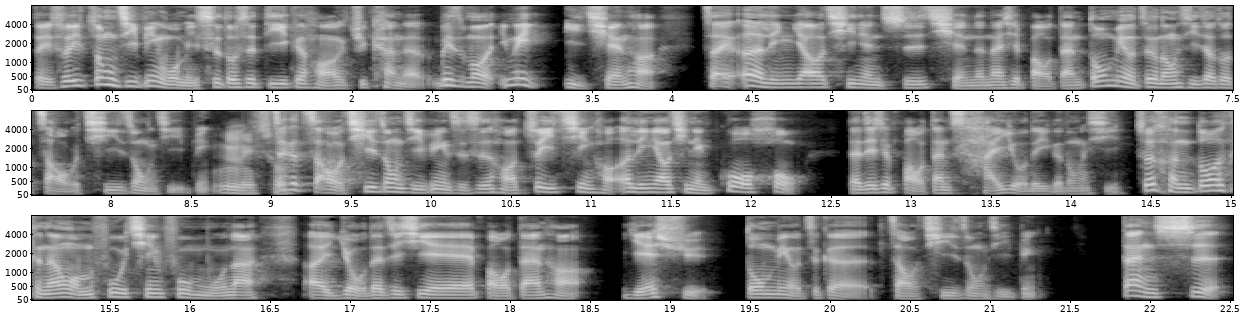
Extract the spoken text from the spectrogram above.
对，所以重疾病我每次都是第一个哈去看的，为什么？因为以前哈。在二零幺七年之前的那些保单都没有这个东西，叫做早期重疾病。嗯，没错，这个早期重疾病只是哈最近哈二零幺七年过后的这些保单才有的一个东西，所以很多可能我们父亲父母呢，呃有的这些保单哈，也许都没有这个早期重疾病，但是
